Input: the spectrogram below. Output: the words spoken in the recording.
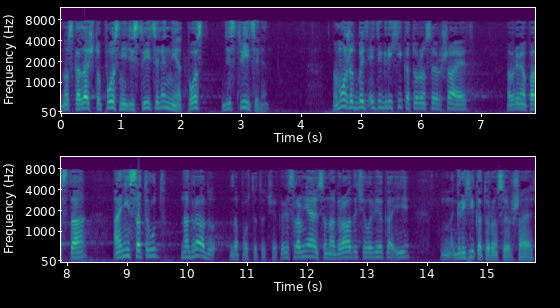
Но сказать, что пост недействителен, нет, пост действителен. Но может быть эти грехи, которые он совершает во время поста, они сотрут награду за пост этого человека. Или сравняются награды человека и грехи, которые он совершает.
